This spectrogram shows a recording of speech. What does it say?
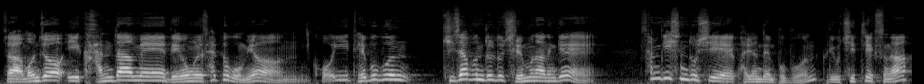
자, 먼저 이 간담회 내용을 살펴보면 거의 대부분 기자분들도 질문하는 게 3기 신도시에 관련된 부분, 그리고 GTX나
